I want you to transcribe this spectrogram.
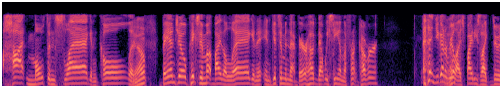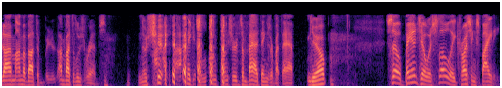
hot molten slag and coal, and Yep. Banjo picks him up by the leg and and gets him in that bear hug that we see on the front cover. And you got to Yep. realize Spidey's like, dude, I'm I'm about to I'm about to lose ribs. No shit. I, I, I'm getting a lung punctured. Some bad things are about to happen. yep. So Banjo is slowly crushing Spidey.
